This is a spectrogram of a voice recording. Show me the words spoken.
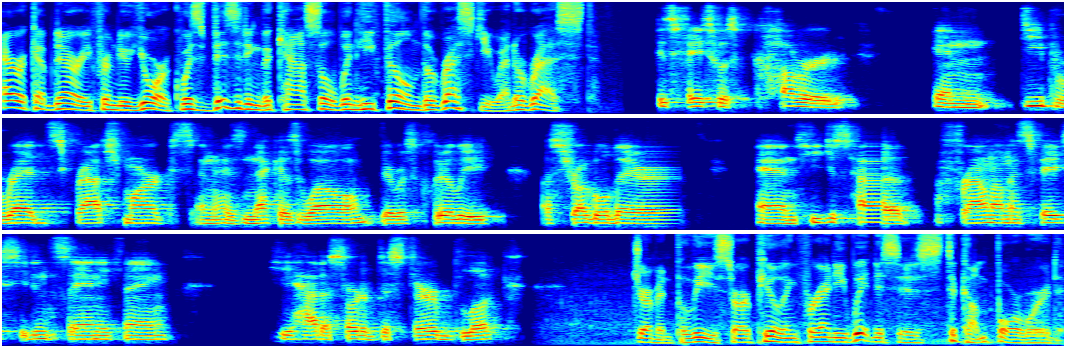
Eric Abneri from New York was visiting the castle when he filmed the rescue and arrest. His face was covered in deep red scratch marks and his neck as well. There was clearly a struggle there. And he just had a, frown on his face. He didn't say anything. He had a sort of disturbed look. German police are appealing for any witnesses to come forward.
